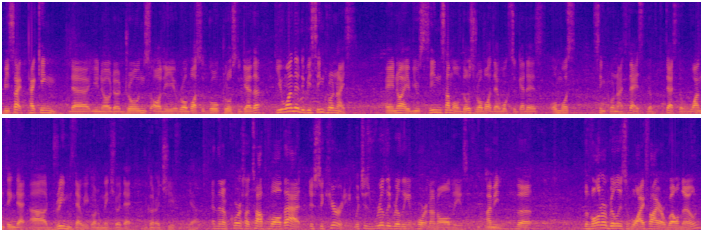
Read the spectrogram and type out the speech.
Besides packing the you know the drones or the robots to go close together, you want it to be synchronized. And you know, if you've seen some of those robots that work together, it's almost synchronized. That is the that's the one thing that uh, dreams that we're going to make sure that we're going to achieve. Yeah. And then of course on top of all that is security, which is really really important on all these. I mean the the vulnerabilities of Wi-Fi are well known.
